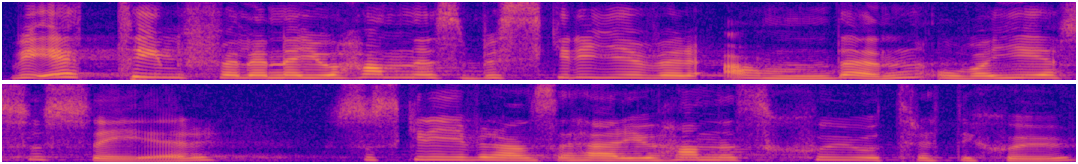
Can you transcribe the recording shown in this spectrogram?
Vid ett tillfälle när Johannes beskriver anden och vad Jesus säger, så skriver han så här i Johannes 7 och 37.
